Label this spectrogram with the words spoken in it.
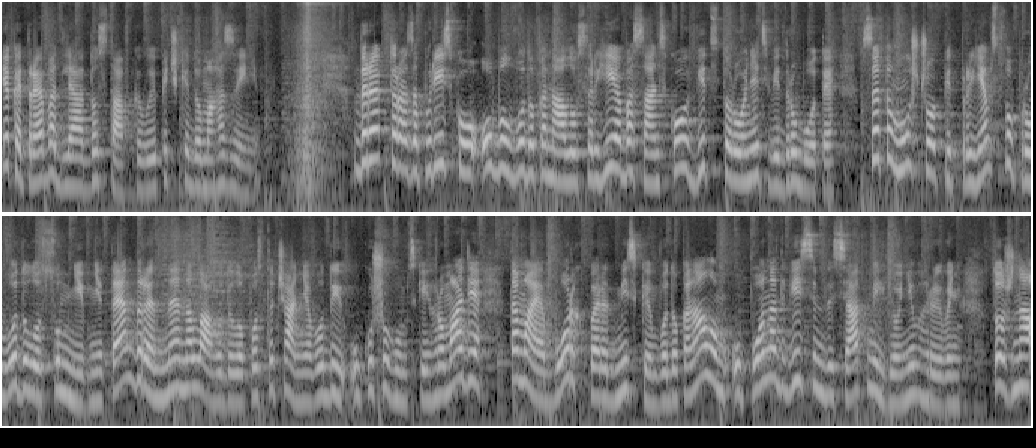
яке треба для доставки випічки до магазинів. Директора Запорізького облводоканалу Сергія Басанського відсторонять від роботи. Все тому, що підприємство проводило сумнівні тендери, не налагодило постачання води у Кушугумській громаді та має борг перед міським водоканалом у понад 80 мільйонів гривень. Тож на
